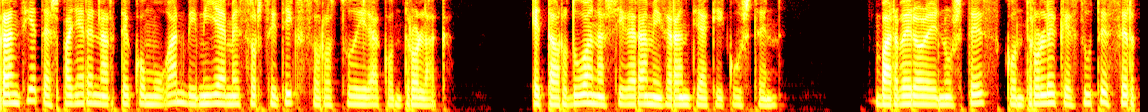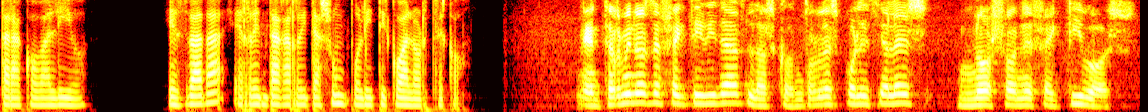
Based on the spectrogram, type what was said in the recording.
Frantzia eta Espainiaren arteko mugan 2018tik zorroztu dira kontrolak. Eta orduan hasi gara migranteak ikusten. Barberoren ustez, kontrolek ez dute zertarako balio. Ez bada, errentagarritasun politikoa lortzeko. En términos de efectividad, los controles policiales no son efectivos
